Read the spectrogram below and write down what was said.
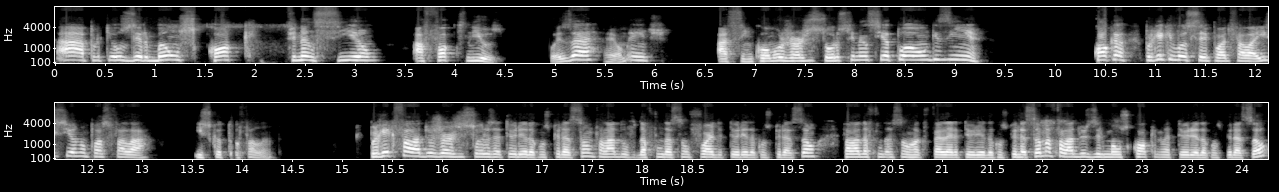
ah, porque os irmãos Koch financiam a Fox News. Pois é, realmente. Assim como o Jorge Soros financia a tua ONGzinha. Qual que é, por que, que você pode falar isso e eu não posso falar isso que eu estou falando? Por que, que falar do Jorge Soros é a teoria da conspiração? Falar do, da Fundação Ford é a teoria da conspiração? Falar da Fundação Rockefeller é a teoria da conspiração? Mas falar dos irmãos Koch não é teoria da conspiração?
